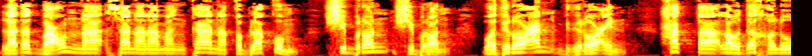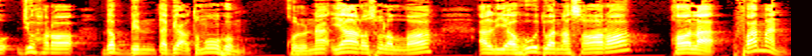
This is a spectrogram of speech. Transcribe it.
la tatba'unna sanana man kana qablakum shibron shibron wa dhira'an bidhira'in hatta law dakhalu juhra dhabbin tabi'tumuhum. Qulna ya Rasulullah al yahud wa nasara qala faman?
